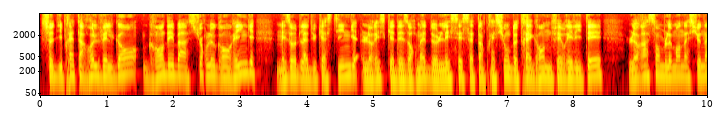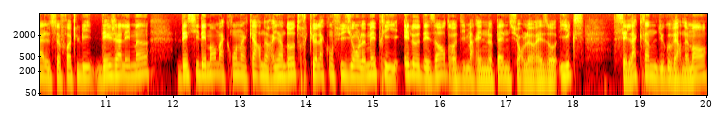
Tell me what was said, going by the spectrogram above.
se dit prêt à relever le gant. Grand débat sur le grand ring, mais au-delà du casting, le risque est désormais de laisser cette impression de très grande fébrilité. Le Rassemblement national se frotte lui déjà les mains. Décidément, Macron n'incarne rien d'autre que la confusion, le mépris et le désordre, dit Marine Le Pen sur le réseau X. C'est la crainte du gouvernement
